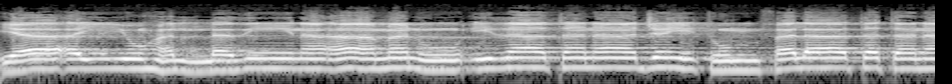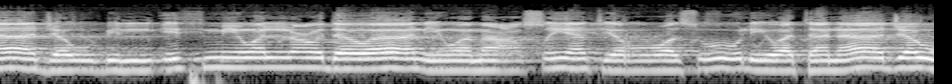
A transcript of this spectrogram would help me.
يا أيها الذين آمنوا إذا تناجيتم فلا تتناجوا بالإثم والعدوان ومعصية الرسول وتناجوا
